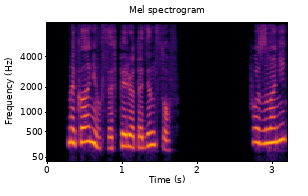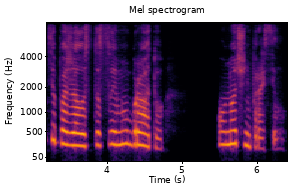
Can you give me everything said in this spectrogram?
— наклонился вперед Одинцов. «Позвоните, пожалуйста, своему брату. Он очень просил».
